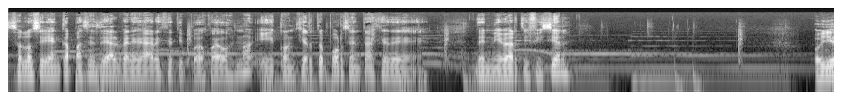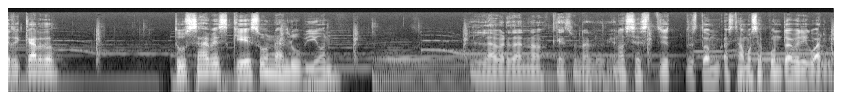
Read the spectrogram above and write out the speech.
solo serían capaces de albergar este tipo de juegos, ¿no? Y con cierto porcentaje de, de nieve artificial. Oye, Ricardo, ¿tú sabes qué es un aluvión? La verdad no, que es una aluvión. No sé, est- est- estamos a punto de averiguarlo.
